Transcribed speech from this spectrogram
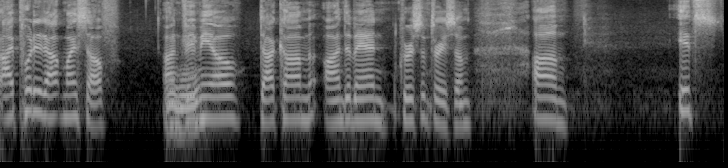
I put it out myself on Vimeo.com on demand gruesome threesome. Um, it's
